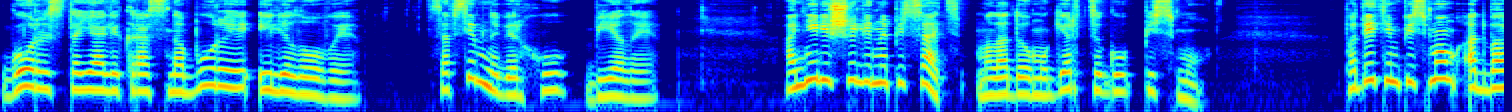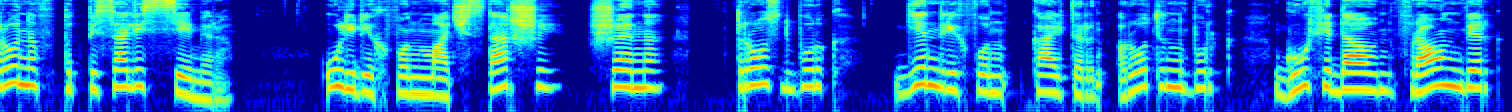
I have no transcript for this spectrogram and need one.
горы стояли краснобурые и лиловые, совсем наверху белые. Они решили написать молодому герцогу письмо — под этим письмом от баронов подписались семеро. Ульрих фон Мач-старший, Шена, Тростбург, Генрих фон Кальтерн-Ротенбург, Гуфидаун, Фраунберг,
